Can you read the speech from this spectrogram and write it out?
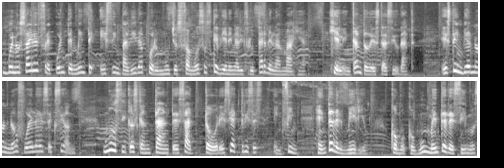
Buenos Aires frecuentemente es invadida por muchos famosos que vienen a disfrutar de la magia y el encanto de esta ciudad. Este invierno no fue la excepción. Músicos, cantantes, actores y actrices, en fin, gente del medio, como comúnmente decimos,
